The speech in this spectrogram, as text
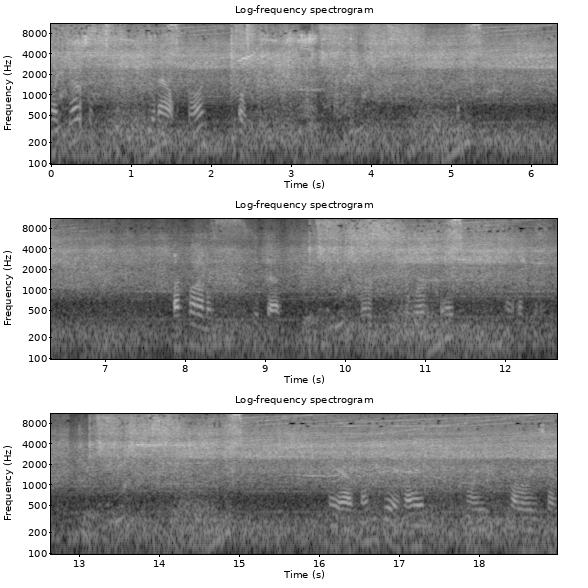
Like, Joseph get out front. Oh. I thought I did that. Or the work. Yeah, if I could get ahead my acceleration.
